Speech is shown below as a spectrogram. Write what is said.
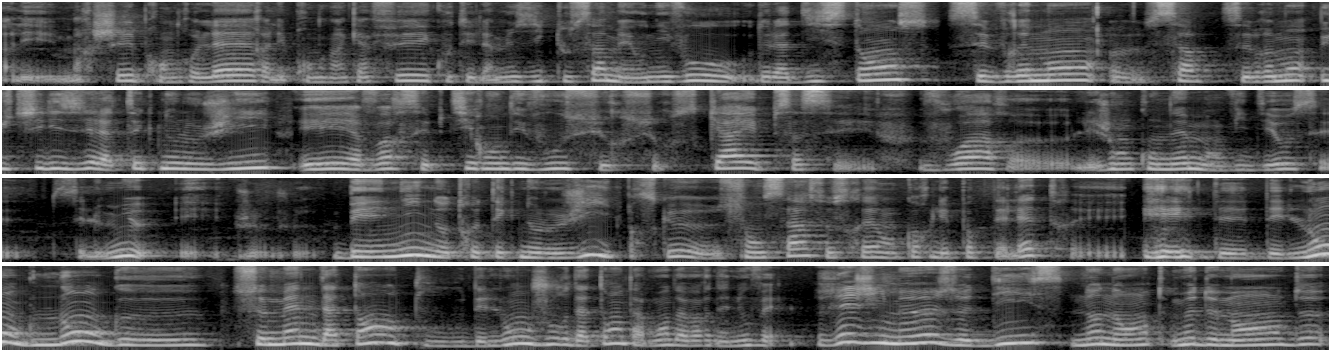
aller marcher, prendre l'air, aller prendre un café, écouter la musique, tout ça, mais au niveau de la distance, c'est vraiment euh, ça, c'est vraiment utiliser la technologie et avoir ces petits rendez-vous sur, sur Skype, ça c'est voir euh, les gens qu'on aime en vidéo, c'est c'est le mieux. Et je, bénis notre technologie, parce que sans ça, ce serait encore l'époque des lettres et, des, longues, longues euh, semaines d'attente ou des longs jours d'attente avant d'avoir des nouvelles. Régimeuse 10 90 me demande,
